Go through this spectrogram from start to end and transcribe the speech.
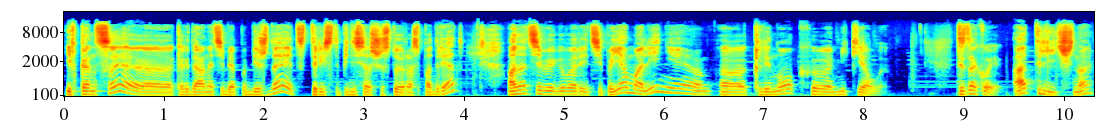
И в конце, э, когда она тебя побеждает 356 раз подряд, она тебе говорит, типа, я Маления, э, клинок э, Микелы. Ты такой, отлично.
